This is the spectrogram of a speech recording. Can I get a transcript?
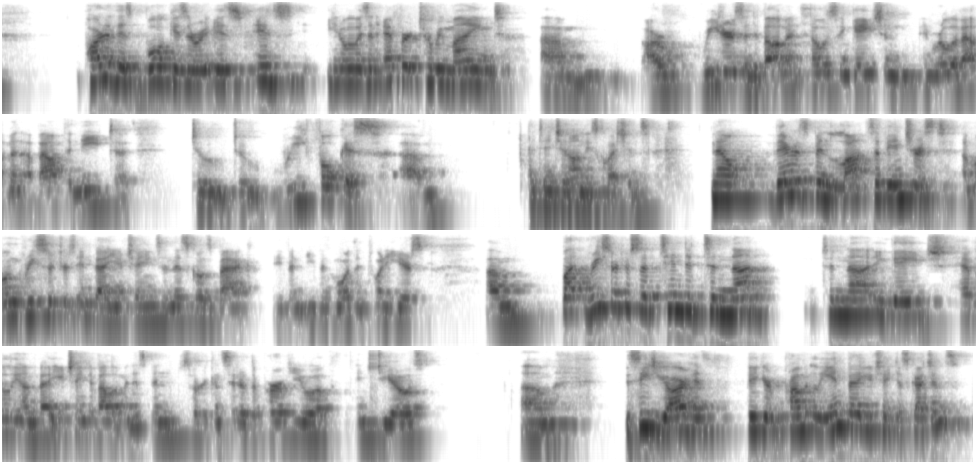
part of this book is is is you know is an effort to remind um, our readers and development those engaged in, in rural development about the need to to to refocus um, attention on these questions. Now, there has been lots of interest among researchers in value chains, and this goes back even, even more than 20 years. Um, but researchers have tended to not to not engage heavily on value chain development. It's been sort of considered the purview of NGOs. Um, the CGIAR has figured prominently in value chain discussions,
